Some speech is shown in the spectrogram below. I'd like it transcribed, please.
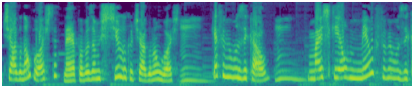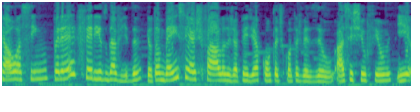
Thiago não gosta, né? Pelo menos é um estilo que o Thiago não gosta. Hum, Que é filme musical, hum. mas que é o meu filme musical, assim, preferido da vida. Eu também sei as falas, eu já perdi a conta de quantas vezes eu assisti o filme. E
